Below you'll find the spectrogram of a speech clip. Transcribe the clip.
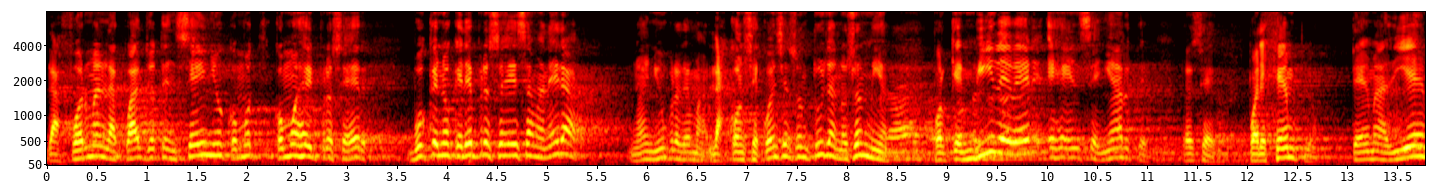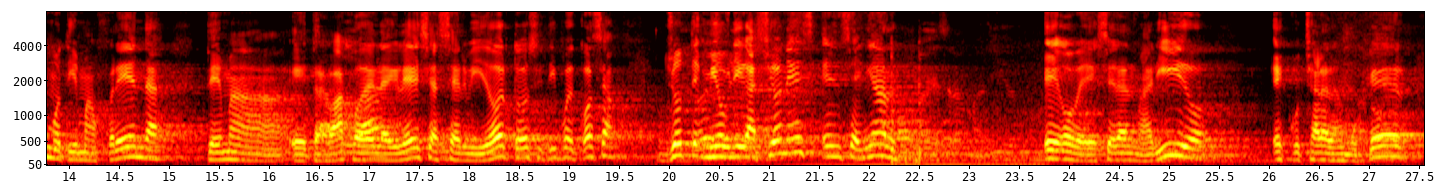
la forma en la cual yo te enseño cómo, cómo es el proceder. Vos que no querés proceder de esa manera, no hay ningún problema. Las consecuencias son tuyas, no son mías. Porque mi deber es enseñarte. Entonces, por ejemplo, tema diezmo, tema ofrenda, tema eh, trabajo de la iglesia, servidor, todo ese tipo de cosas. Yo te, mi obligación es enseñar. Obedecer al marido. obedecer al marido, escuchar a la mujer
